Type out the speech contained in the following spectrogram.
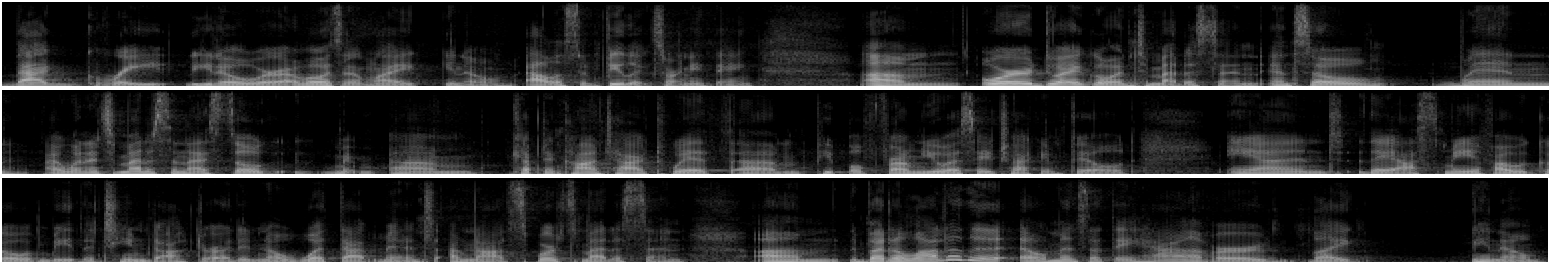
that great, you know, where I wasn't like, you know, Allyson Felix or anything. Um, or do I go into medicine? And so when I went into medicine, I still um, kept in contact with um, people from USA Track and Field. And they asked me if I would go and be the team doctor. I didn't know what that meant. I'm not sports medicine. Um, but a lot of the ailments that they have are like you know,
